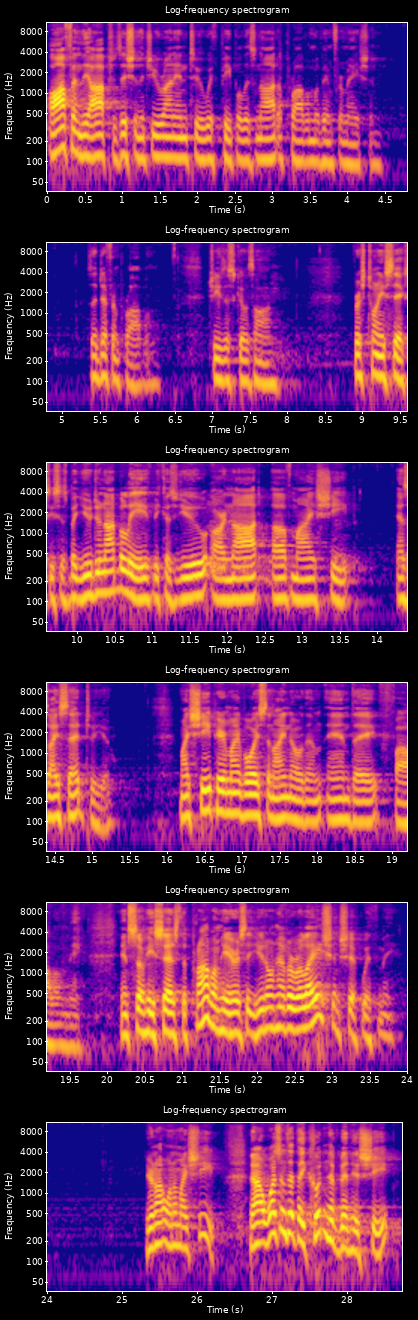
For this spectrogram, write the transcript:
Often the opposition that you run into with people is not a problem of information, it's a different problem. Jesus goes on. Verse 26, he says, But you do not believe because you are not of my sheep, as I said to you. My sheep hear my voice, and I know them, and they follow me. And so he says, The problem here is that you don't have a relationship with me. You're not one of my sheep. Now, it wasn't that they couldn't have been his sheep.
